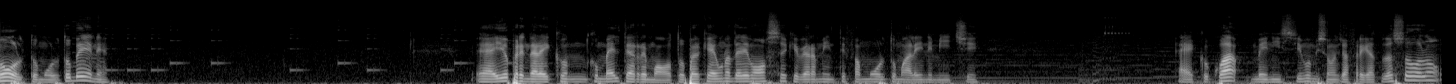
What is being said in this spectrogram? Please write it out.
Molto molto bene. Eh, io prenderei con, con, me il terremoto perché è una delle mosse che veramente fa molto male ai nemici. Ecco qua, benissimo, mi sono già fregato da solo.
